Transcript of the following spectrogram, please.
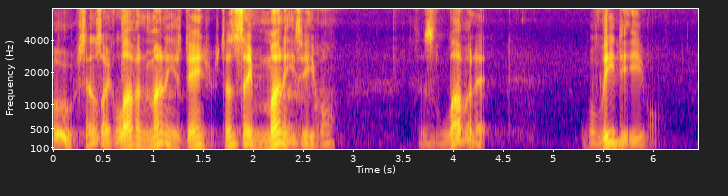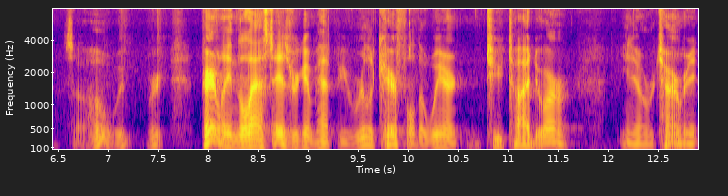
Ooh, sounds like loving money is dangerous. Doesn't say money's evil. It says loving it will lead to evil. So, oh, we, are apparently in the last days we're going to have to be really careful that we aren't too tied to our, you know, retirement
